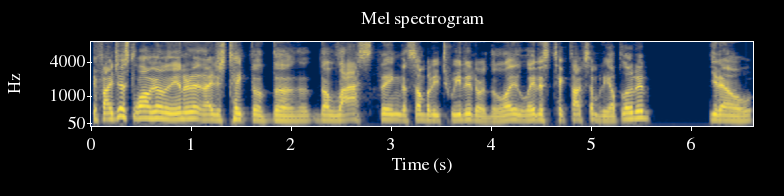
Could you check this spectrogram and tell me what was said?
if I just log on to the internet and I just take the, the, the last thing that somebody tweeted or the latest TikTok somebody uploaded, you know,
